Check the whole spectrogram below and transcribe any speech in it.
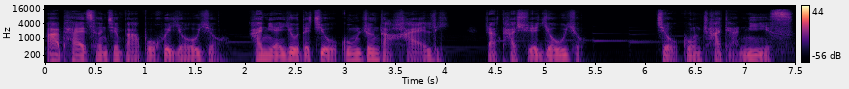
阿泰曾经把不会游泳还年幼的舅公扔到海里，让他学游泳，舅公差点溺死，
